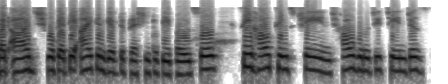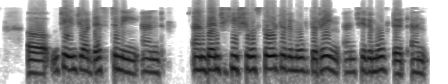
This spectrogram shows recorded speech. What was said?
But Aaj wo kehti, I can give depression to people. So see how things change, how Guruji changes, uh, change your destiny and and then he she was told to remove the ring and she removed it and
